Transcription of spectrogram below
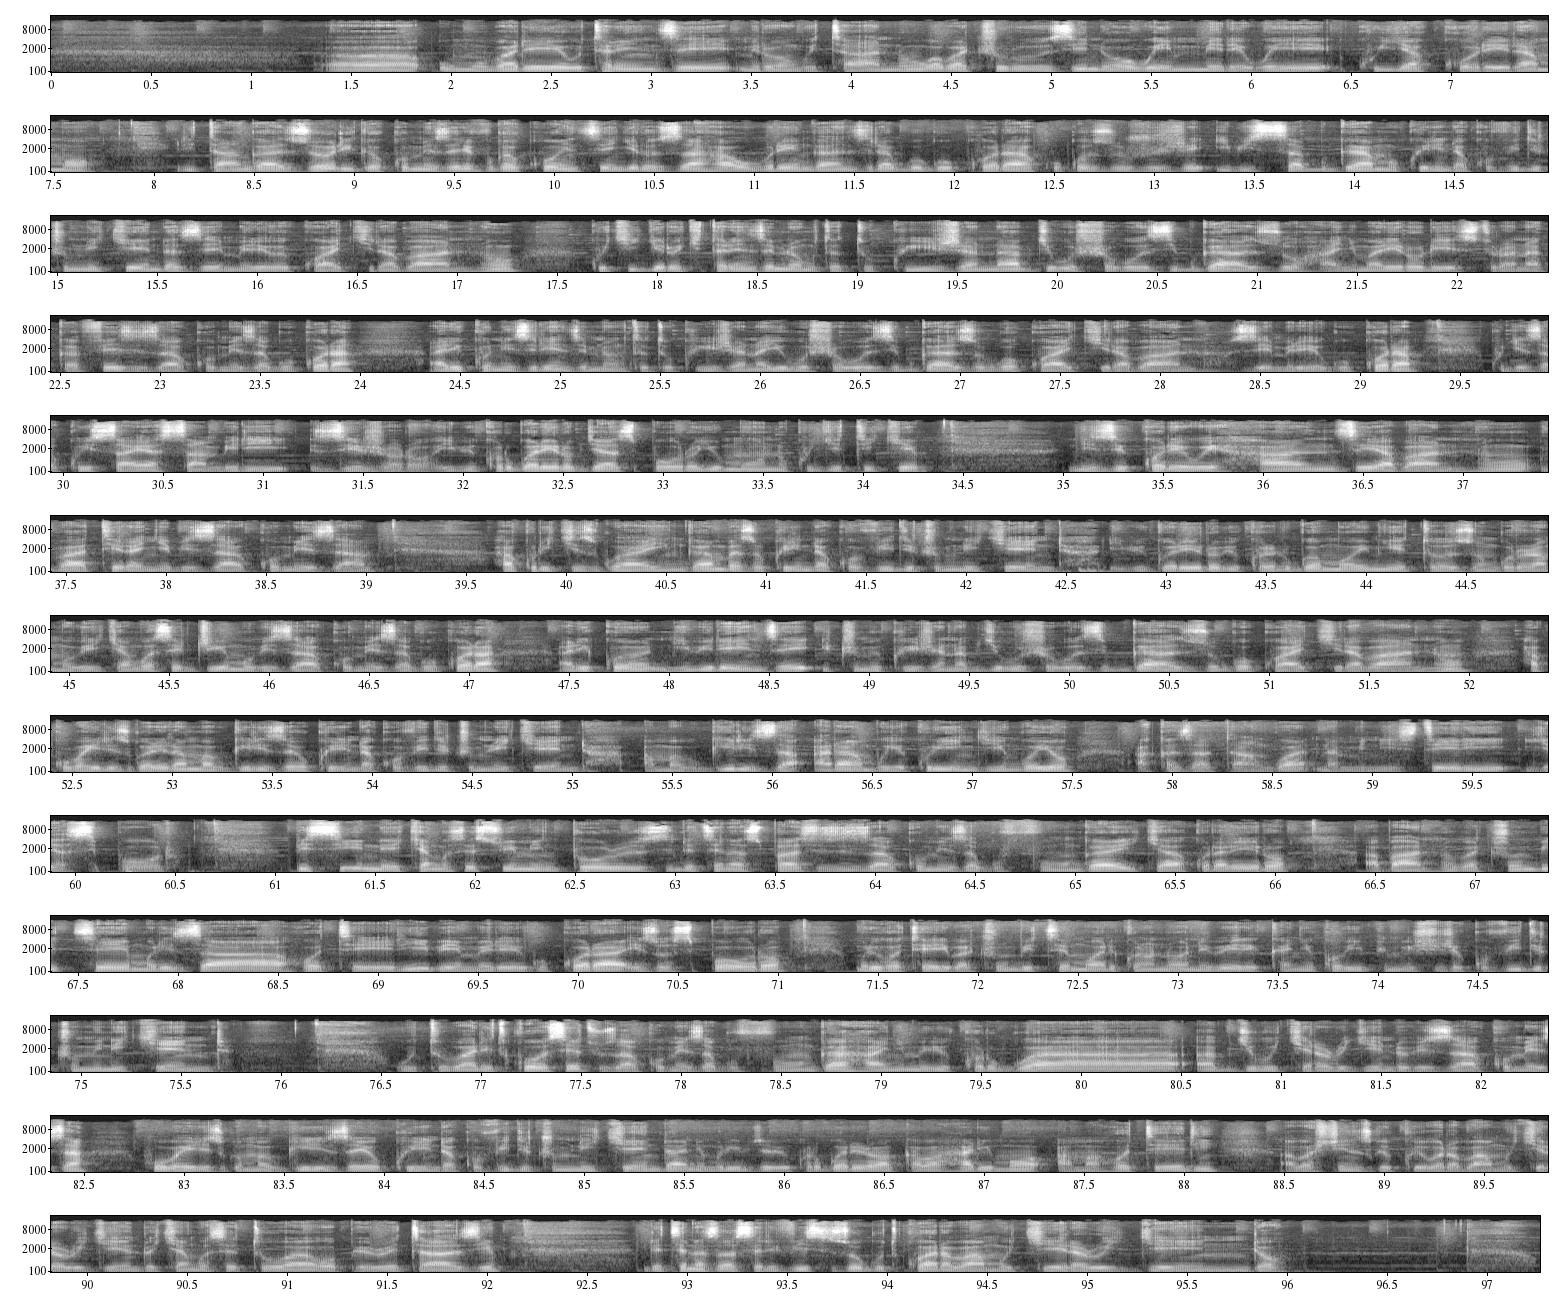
umubare utarenze mirongo itanu w'abacuruzi niwo wemerewe kuyakoreramo. Iri tangazo rigakomeza rivuga ko insengero zahawe uburenganzira bwo gukora kuko zujuje ibisabwa mu kwirinda covid cumi n'icyenda zemerewe kwakira abantu ku kigero kitarenze mirongo itatu ku ijana by'ubushobozi bwazo. Hanyuma rero resitora na kafe zizakomeza gukora ariko ntizirenze mirongo itatu ku ijana y'ubushobozi bwazo bwo kwakira abantu. Zemerewe gukora kugeza ku isaha ya saa mbiri z'ijoro. Ibikorwa rero bya siporo y'umuntu ku giti cye n'izikorewe hanze abantu bateranye bizakomeza hakurikizwa ingamba zo kwirinda covid cumi n'icyenda ibigo rero bikorerwamo imyitozo ngororamubiri cyangwa se jimu bizakomeza gukora ariko ntibirenze icumi ku ijana by'ubushobozi bwazo bwo kwakira abantu. Hakubahirizwa rero amabwiriza yo kwirinda covid cumi n'icyenda amabwiriza arambuye kuri iyi ngingo yo akazatangwa na minisiteri ya siporo. Pisine cyangwa se swimming pools ndetse na spas zizakomeza gufunga. Icyakora rero abantu bacumbitse muri za hoteli bemerewe gukora izo siporo muri hoteli bacumbitsemo ariko nanone berekanye ko bipimishije covid cumi n'icyenda. Utubari twose tuzakomeza gufunga hanyuma ibikorwa by'ubukerarugendo bizakomeza. Hubahirizwa amabwiriza yo kwirinda covid cumi n'icyenda ni muri ibyo bikorwa rero hakaba harimo amahoteli abashinzwe kuyobora ba mukerarugendo cyangwa se tour operators ndetse na za serivisi zo gutwara ba mukerarugendo.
